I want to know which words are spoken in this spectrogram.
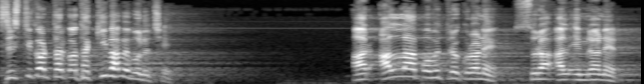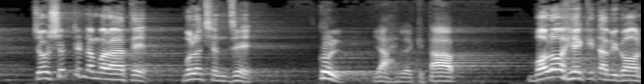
সৃষ্টিকর্তার কথা কীভাবে বলেছে। আর আল্লাহ পবিত্র কোরআনে সুরা আল ইমরানের চৌষট্টি নম্বর আয়াতে বলেছেন যে কুল কিতাব। বলো হে কিতাবিগণ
